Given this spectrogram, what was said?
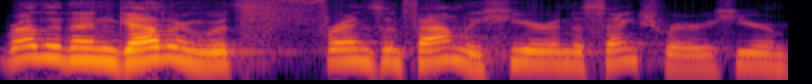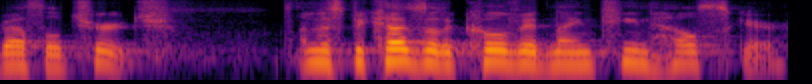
rather than gathering with friends and family here in the sanctuary here in Bethel Church. And it's because of the COVID 19 health scare.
